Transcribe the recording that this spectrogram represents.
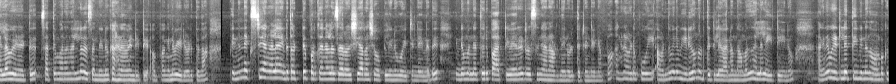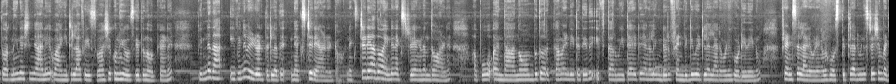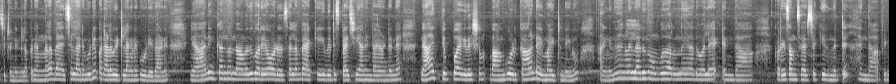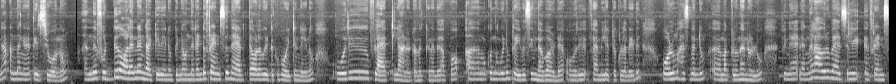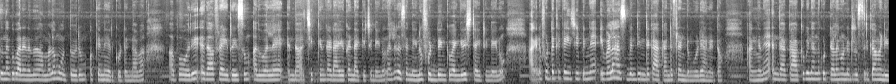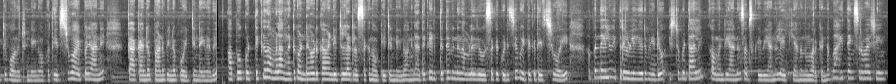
ഇല വീണിട്ട് സത്യം പറഞ്ഞാൽ നല്ല രസമുണ്ടായിരുന്നു കാണാൻ വേണ്ടിയിട്ട്. അപ്പോൾ അങ്ങനെ വീഡിയോ എടുത്തതാണ് പിന്നെ നെക്സ്റ്റ് ഞങ്ങൾ അതിന്റെ തൊട്ടിപ്പുറത്ത് തന്നെയുള്ള സെറോഷി പറഞ്ഞ ഷോപ്പിൽ പോയിട്ടുണ്ടായിരുന്നത്. എന്റെ മുന്നത്തെ ഒരു പാർട്ടി വെയർ ഡ്രസ്സ് ഞാൻ അവിടെ നിന്ന് എടുത്തിട്ടുണ്ടായിരുന്നു അപ്പോൾ അങ്ങനെ അവിടെ പോയി. അവിടെ നിന്ന് പിന്നെ വീഡിയോ ഒന്നും എടുത്തിട്ടില്ല. കാരണം ഒന്നാമത് നല്ല ലേറ്റ് ചെയ്യുന്നു അങ്ങനെ വീട്ടിലെത്തി പിന്നെ നോമ്പൊക്കെ തുറന്നതിന് ശേഷം ഞാൻ വാങ്ങിയിട്ടുള്ള ആ ഫേസ് വാഷൊക്കെ ഒന്ന് യൂസ് ചെയ്ത് നോക്കുകയാണ് പിന്നെ ഇതാ ഇവന് വീഡിയോ എടുത്തിട്ടുള്ളത് നെക്സ്റ്റ് ഡേ ആണ് കേട്ടോ നെക്സ്റ്റ് ഡേ അതോ അതിന്റെ നെക്സ്റ്റ് ഡേ അങ്ങനെ എന്തോ ആണ്. അപ്പോൾ എന്താ നോമ്പ് തുറക്കാൻ വേണ്ടിയിട്ട് അതായത് ഇഫ്താർ മീറ്റായിട്ട് ഞങ്ങൾ എന്റെ ഒരു ഫ്രണ്ടിന്റെ വീട്ടിൽ എല്ലാവരും കൂടി കൂടിയതായിരുന്നു ഫ്രണ്ട്സ് എല്ലാവരും കൂടി ഞങ്ങൾ ഹോസ്പിറ്റൽ അഡ്മിനിസ്ട്രേഷൻ പഠിച്ചിട്ടുണ്ടായിരുന്നല്ലോ. അപ്പോൾ ഞങ്ങളെ ബാച്ച് എല്ലാവരും കൂടി ഒരാളെ വീട്ടിൽ അങ്ങനെ കൂടിയതാണ്. ഞാൻ എനിക്ക് അന്ന് ഒന്നാമത് കുറേ ഓർഡേഴ്സ് എല്ലാം പാക്ക് ചെയ്ത് ഡിസ്പാച്ച് ചെയ്യാനുണ്ടായതുകൊണ്ട് തന്നെ ഞാൻ എത്തിയപ്പോൾ ഏകദേശം ബാങ്ക് കൊടുക്കാൻ ടൈം ആയിട്ടുണ്ടായിരുന്നു. അങ്ങനെ ഞങ്ങളെല്ലാവരും നോമ്പ് തുറന്ന് അതുപോലെ എന്താ കുറേ സംസാരിച്ചൊക്കെ ഇരുന്നിട്ട് എന്താ പിന്നെ അന്ന് അങ്ങനെ തിരിച്ചു പോന്നു. അന്ന് ഫുഡ് ഓൾ തന്നെ ഉണ്ടാക്കിയതേനു. പിന്നെ ഒന്ന് രണ്ട് ഫ്രണ്ട്സ് നേരത്തെ ഓളെ വീട്ടിലേക്ക് പോയിട്ടുണ്ടായിരുന്നു ഒരു ഫ്ലാറ്റിലാണ് കേട്ടോ നിൽക്കുന്നത് അപ്പോൾ നമുക്കൊന്നും കൂടി പ്രൈവസി ഉണ്ടാവും അവിടെ. ഒരു ഫാമിലി ഒറ്റക്കുള്ള. അതായത് ഓളും ഹസ്ബൻഡും മക്കളും തന്നെ ഉള്ളൂ. പിന്നെ ഞങ്ങൾ ആ ഒരു ബാച്ചിൽ ഫ്രണ്ട്സ് എന്നൊക്കെ പറയുന്നത് നമ്മളെ മൂത്തവരും ഒക്കെ തന്നെ ഏർക്കൂട്ടുണ്ടാവുക അപ്പോൾ ഒരു ഇതാ ഫ്രൈഡ് റൈസും അതുപോലെ എന്താ ചിക്കൻ കടായി ഒക്കെ ഉണ്ടാക്കിയിട്ടുണ്ടായിരുന്നു നല്ല രസമുണ്ടായിരുന്നു ഫുഡ് എനിക്ക് ഭയങ്കര ഇഷ്ടമായിട്ടുണ്ടായിരുന്നു അങ്ങനെ ഫുഡൊക്കെ കഴിച്ച് പിന്നെ ഇവളെ ഹസ്ബൻഡ് എന്റെ കാക്കാന്റെ ഫ്രണ്ടും കൂടിയാണ് കേട്ടോ. അങ്ങനെ എന്താ കാക്ക പിന്നെ അന്ന് കുട്ടികളെ കൊണ്ട് ഡ്രസ്സ് എടുക്കാൻ വേണ്ടിയിട്ട് പോന്നിട്ടുണ്ടായിരുന്നു. അപ്പോൾ തിരിച്ചു പോയപ്പോൾ ഞാൻ കാക്കാന്റെ ഒപ്പമാണ് പിന്നെ പോയിട്ടുണ്ടായിരുന്നത്. അപ്പോൾ കുട്ടിക്ക് നമ്മൾ അങ്ങോട്ട് കൊണ്ടുപോയി കൊടുക്കാൻ വേണ്ടിയിട്ടുള്ള ഡ്രസ്സൊക്കെ നോക്കിയിട്ടുണ്ടായിരുന്നു. അങ്ങനെ അതൊക്കെ എടുത്തിട്ട് പിന്നെ നമ്മൾ ജ്യൂസൊക്കെ കുടിച്ച് വീട്ടിലേക്ക് തിരിച്ചു പോയി. അപ്പോൾ എന്തായാലും ഇത്രയേ ഉള്ളൂ ഈ ഒരു വീഡിയോ. ഇഷ്ടപ്പെട്ടാൽ കമന്റ് ചെയ്യാനും സബ്സ്ക്രൈബ് ചെയ്യാനും ലൈക്ക് ചെയ്യാനും ഒന്നും മറക്കണ്ട. Bye thanks for watching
